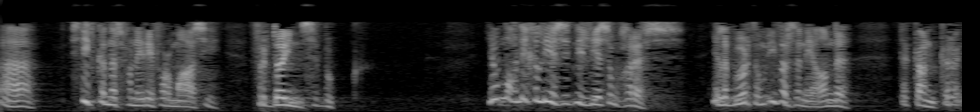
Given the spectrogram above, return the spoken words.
Uh stiefkinders van die Reformatie, Verduin se boek. Jy nog nie gelees het nie, lees hom gerus. Jy behoort hom iewers in die hande te kan kry.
